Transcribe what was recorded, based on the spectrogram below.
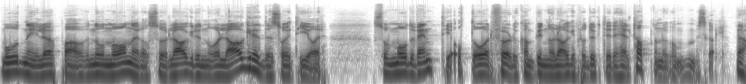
modne i løpet av noen måneder, og så lagrer du noe og lagrer det så i ti år, så må du vente i åtte år før du kan begynne å lage produkter i det hele tatt når du kommer på mescal Ja.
